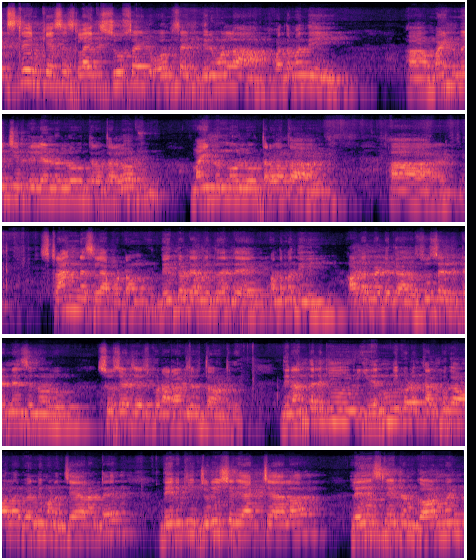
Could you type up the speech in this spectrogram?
extreme cases like suicide homicide దీనివల్ల కొంతమంది మైండ్ మెచ్యూరిటీ లేని వాళ్ళు తర్వాత లో మైండ్ ఉన్నోళ్ళు తర్వాత స్ట్రాంగ్నెస్ లేకపోవడం దీంతో ఏమవుతుందంటే కొంతమంది ఆటోమేటిక్గా సూసైడ్ టెండెన్సీ వాళ్ళు సూసైడ్ చేసుకోవడం అరాన్ జరుగుతూ ఉంటుంది దీని అందరికీ ఇవన్నీ కూడా కలుపు కావాలా ఇవన్నీ మనం చేయాలంటే దీనికి జ్యుడిషియరీ యాక్ట్ చేయాలా legislative and government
